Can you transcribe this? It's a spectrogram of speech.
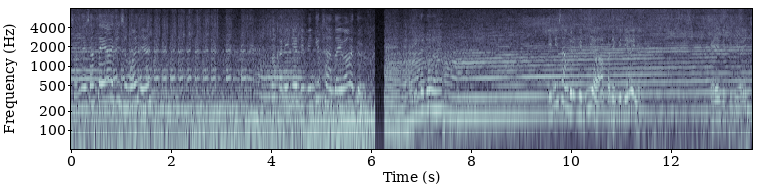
Santai-santai aja semuanya. Bahkan ini yang di pinggir santai banget tuh gitu doang. Ini sambil video apa di video ini? Kayaknya di video ini.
